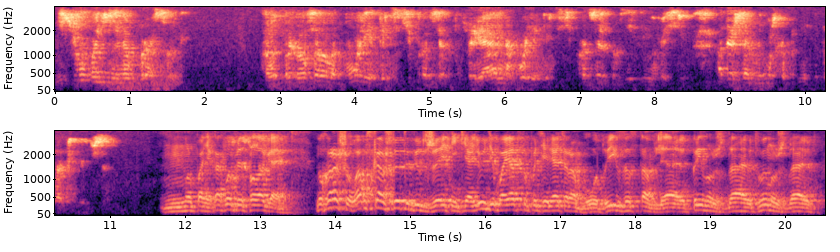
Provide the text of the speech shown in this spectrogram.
ничего бы они не набрасывали. А вот проголосовало более 30%, реально более 30% за Единую Россию. А дальше немножко. Ну, понятно, как мы предполагаем. Ну, хорошо, вам скажут, что это бюджетники, а люди боятся потерять работу, их заставляют, принуждают, вынуждают.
